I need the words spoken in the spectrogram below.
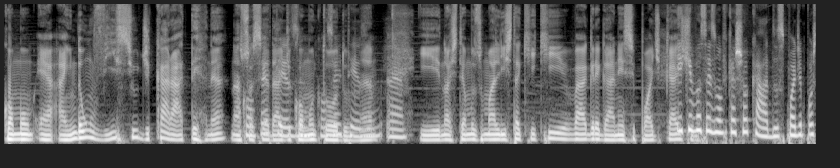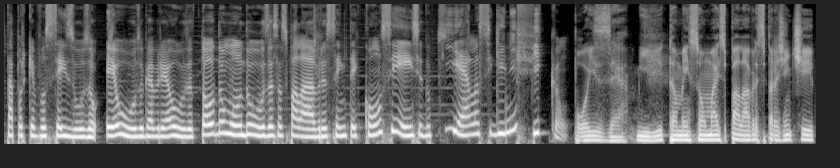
como é ainda um vício de caráter, né? Na Com sociedade certeza, como um com todo, certeza, né? é. E nós temos uma lista aqui que vai agregar nesse podcast. E que vocês vão ficar chocados. Pode apostar porque vocês usam, eu uso, Gabriel usa, todo mundo usa essas palavras sem ter consciência do que elas significam. Pois é. E também são mais palavras para a gente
